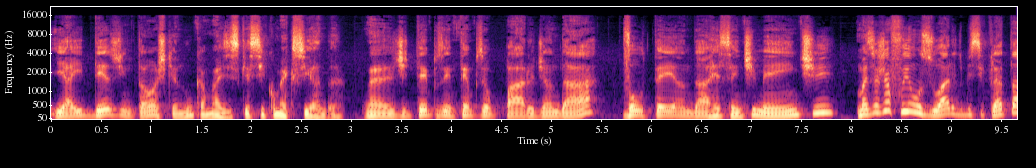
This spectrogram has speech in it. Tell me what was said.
E aí, desde então, acho que eu nunca mais esqueci como é que se anda. Né? De tempos em tempos eu paro de andar, voltei a andar recentemente, mas eu já fui um usuário de bicicleta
